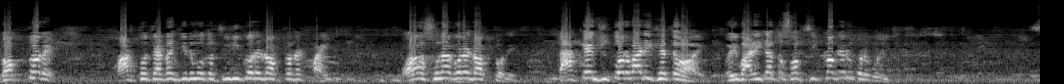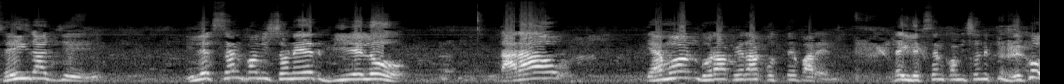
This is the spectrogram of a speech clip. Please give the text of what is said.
ডক্টরেট পার্থ চ্যাটার্জির মতো চুরি করে ডক্টরেট পাইনি পড়াশোনা করে ডক্টরেট তাকে জুতোর বাড়ি খেতে হয়। ওই বাড়িটা তো সব শিক্ষকের উপরে পড়েছে। সেই রাজ্যে ইলেকশন কমিশনের বিএলও তারাও কেমন ঘোরাফেরা করতে পারেন? এটা ইলেকশন কমিশন একটু দেখো।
